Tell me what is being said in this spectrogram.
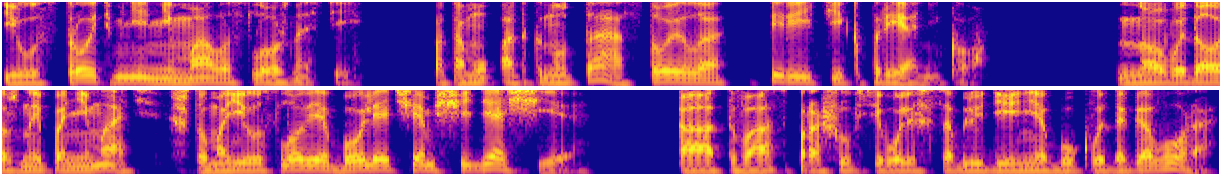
и устроить мне немало сложностей. Потому от кнута стоило перейти к прянику. Но вы должны понимать, что мои условия более чем щадящие, а от вас прошу всего лишь соблюдения буквы договора.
